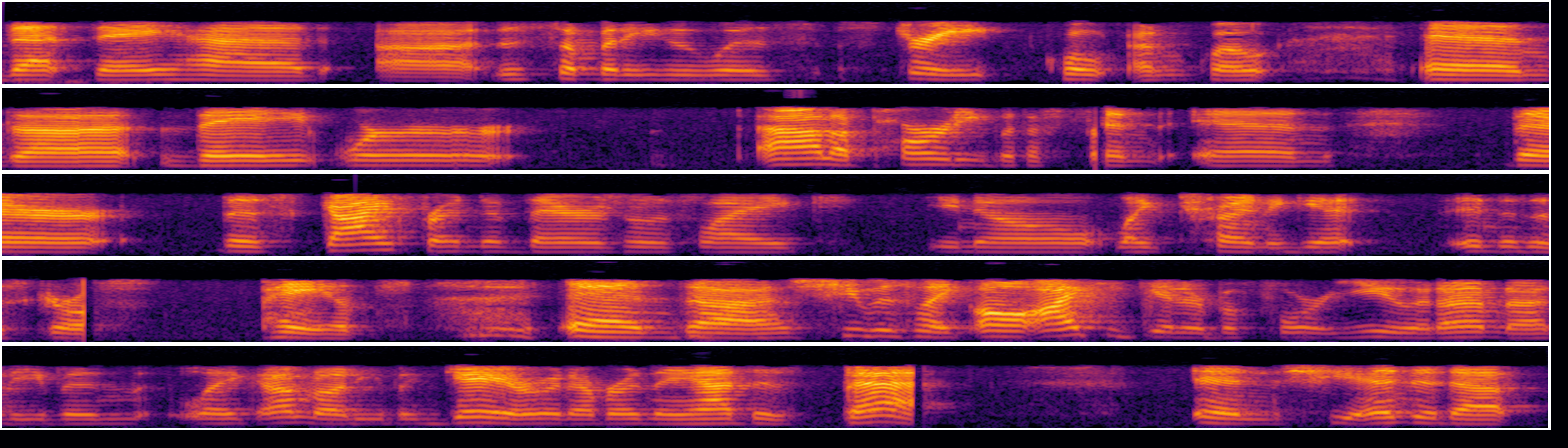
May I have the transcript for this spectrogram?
that they had uh this is somebody who was straight, quote unquote, and uh they were at a party with a friend and their this guy friend of theirs was like, you know, like trying to get into this girl's pants. And uh she was like oh i could get her before you and i'm not even like i'm not even gay or whatever and they had this bet. And she ended up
